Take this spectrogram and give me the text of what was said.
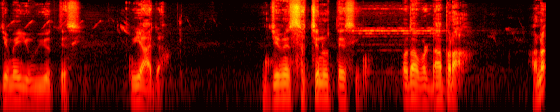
ਜਿਵੇਂ ਯੂਵੀ ਉੱਤੇ ਸੀ ਵੀ ਆ ਜਾ। ਜਿਵੇਂ ਸਚਿਨ ਉੱਤੇ ਸੀ ਉਹਦਾ ਵੱਡਾ ਭਰਾ ਹਨਾ?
